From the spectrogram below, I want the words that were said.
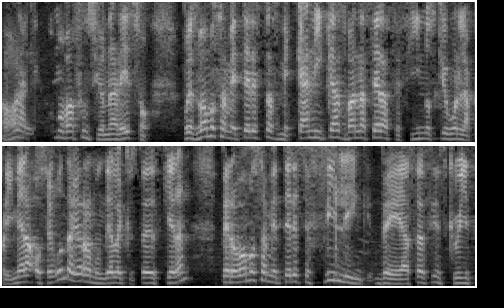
Órale, ¿cómo va a funcionar eso? Pues vamos a meter estas mecánicas, van a ser asesinos que hubo en la Primera o Segunda Guerra Mundial, la que ustedes quieran, pero vamos a meter ese feeling de Assassin's Creed,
